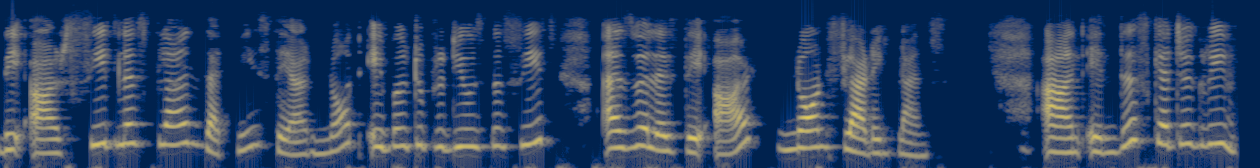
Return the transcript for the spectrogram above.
they are seedless plants. That means they are not able to produce the seeds as well as they are non-flowering plants. And in this category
